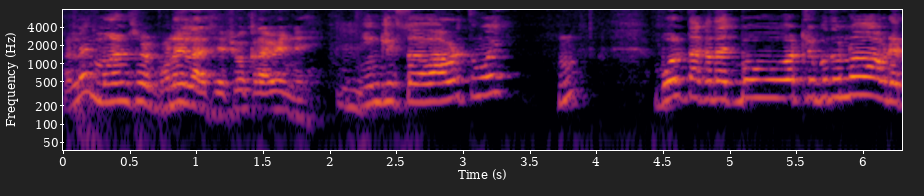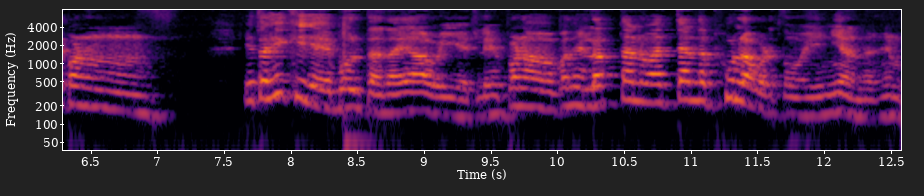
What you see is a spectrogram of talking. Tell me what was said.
એટલે માણસો ભણેલા છે છોકરા એને. ઇંગ્લિશ તો આવડતું હોય? બોલતા કદાચ બહુ એટલું બધું ન આવડે પણ એ તો શીખી જાય બોલતા હતા આવડી એટલે. પણ પછી લખતા ને વાંચતા ને ફૂલ આવડતું હોય ન્યાને એમ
